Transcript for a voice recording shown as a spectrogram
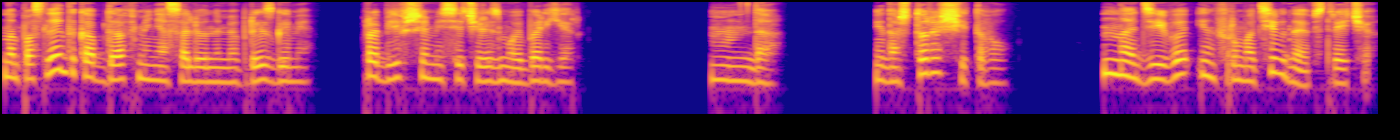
напоследок обдав меня солеными брызгами, пробившимися через мой барьер. М-да. И на что рассчитывал? На диво информативная встреча.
